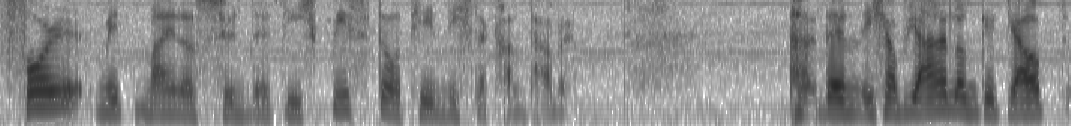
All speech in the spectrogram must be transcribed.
voll mit meiner Sünde, die ich bis dorthin nicht erkannt habe. Denn ich habe jahrelang geglaubt,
